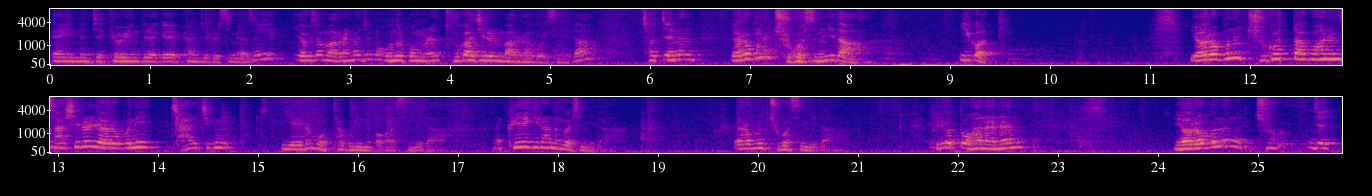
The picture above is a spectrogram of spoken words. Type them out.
있는 이제 교인들에게 편지를 쓰면서 이, 여기서 말하는 건 지금 오늘 본문에 두 가지를 말을 하고 있습니다. 첫째는 여러분은 죽었습니다. 이것 여러분은 죽었다고 하는 사실을 여러분이 잘 지금 이해를 못하고 있는 것 같습니다. 그 얘기를 하는 것입니다. 여러분 죽었습니다. 그리고 또 하나는 여러분은 죽, 이제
